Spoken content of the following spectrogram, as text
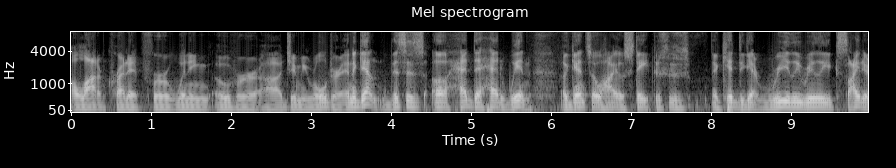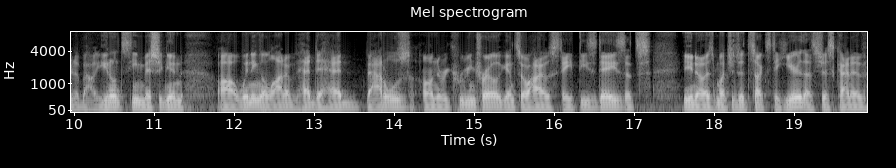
a lot of credit for winning over uh, Jimmy Rolder. And again, this is a head to head win against Ohio State. This is a kid to get really, really excited about. You don't see Michigan uh, winning a lot of head to head battles on the recruiting trail against Ohio State these days. That's, you know, as much as it sucks to hear, that's just kind of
